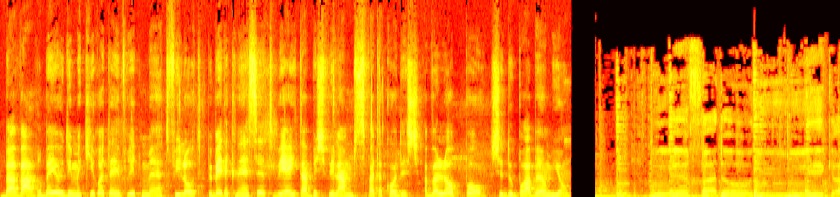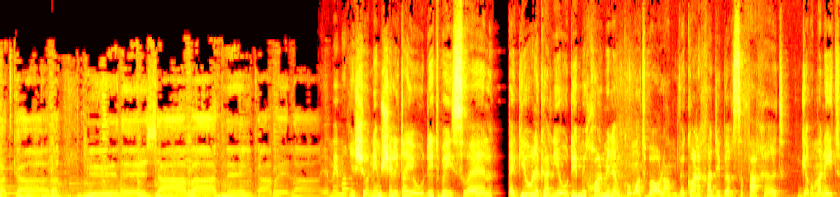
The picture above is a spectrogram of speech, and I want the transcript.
בעבר הרבה יהודים הכירו את העברית מהתפילות, בבית הכנסת, והיא הייתה בשבילם שפת הקודש, אבל לא פה, שדוברה ביום יום. לך דודי לקראת קלה, הנה הראשונים של עיתה יהודית בישראל, הגיעו לכאן יהודים מכל מיני מקומות בעולם, וכל אחד דיבר שפה אחרת. גרמנית,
